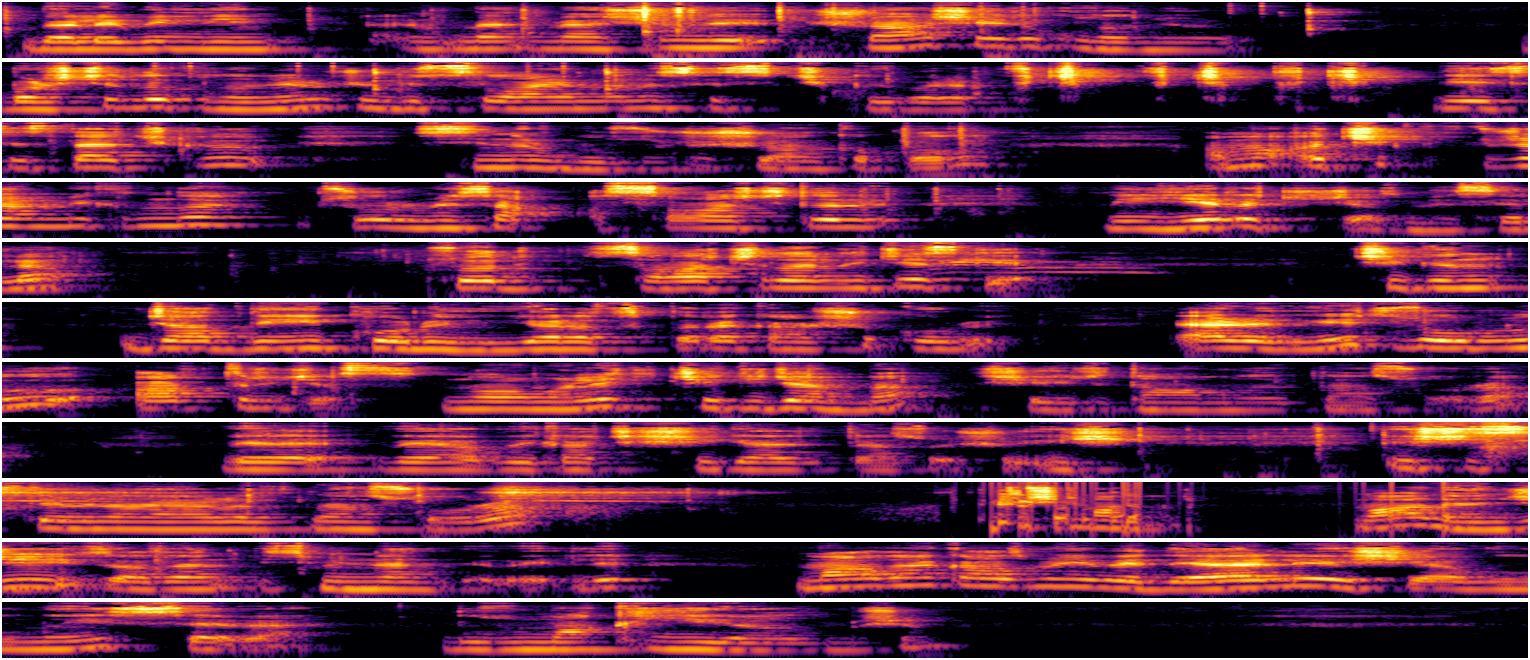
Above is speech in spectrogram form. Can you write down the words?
Böyle bildiğin ben, ben şimdi şu an şeyde kullanıyorum. Barışçı'da kullanıyorum çünkü slime'ların sesi çıkıyor böyle fıçık fıçık fıçık diye sesler çıkıyor. Sinir bozucu şu an kapalı. Ama açık tutacağım yakında. Sonra mesela savaşçıları bir yer açacağız mesela. Sonra savaşçılara diyeceğiz ki çıkın caddeyi koruyun. Yaratıklara karşı koruyun. Er ya geç zorluğu arttıracağız. Normale çekeceğim ben şehri tamamladıktan sonra ve veya birkaç kişi geldikten sonra şu iş iş sistemini ayarladıktan sonra madenci zaten isminden de belli. Maden kazmayı ve değerli eşya bulmayı seven. Bulmak iyi yazmışım.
